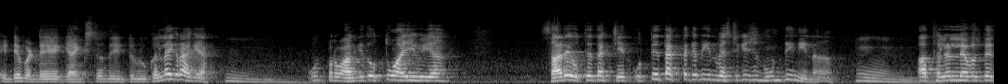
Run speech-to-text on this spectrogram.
ਐਡੇ ਵੱਡੇ ਗੈਂਗਸਟਰ ਦੀ ਇੰਟਰਵਿਊ ਕੱਲਾ ਹੀ ਕਰਾ ਗਿਆ? ਉਹ ਪ੍ਰਵਾਨਗੀ ਤਾਂ ਉੱਤੋਂ ਆਈ ਹੋਈ ਆ। ਸਾਰੇ ਉੱਤੇ ਤੱਕ ਚੇਨ ਉੱਤੇ ਤੱਕ ਤਾਂ ਕਦੀ ਇਨਵੈਸਟੀਗੇਸ਼ਨ ਹੁੰਦੀ ਨਹੀਂ ਨਾ। ਹੂੰ। ਆ ਥੱਲੇ ਲੈਵਲ ਤੇ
